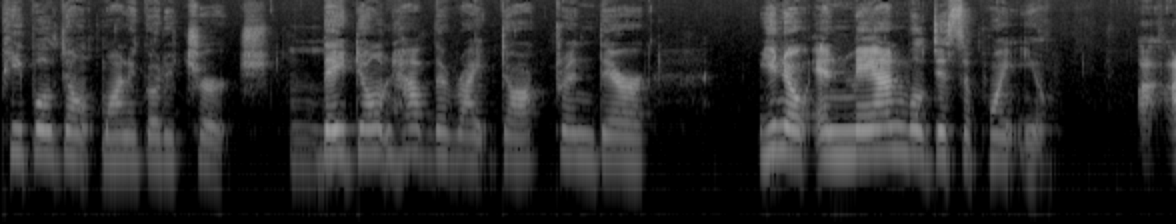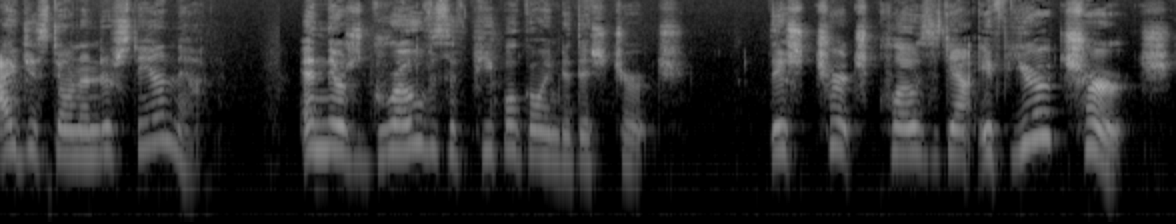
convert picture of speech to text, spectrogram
people don't want to go to church. Mm. They don't have the right doctrine. They're, you know, and man will disappoint you. I, I just don't understand that. And there's groves of people going to this church. This church closed down. If your church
